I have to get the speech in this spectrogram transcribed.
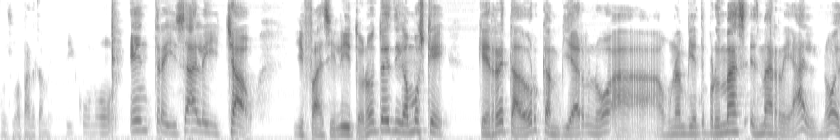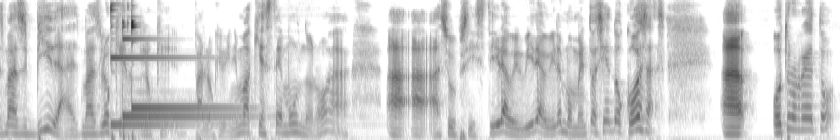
con su apartamento. Uno entra y sale y chao. Y facilito, ¿no? Entonces digamos que, que retador cambiar, ¿no? A, un ambiente, pero es más, es más real, ¿no? Es más vida, es más lo que, que para lo que vinimos aquí a este mundo, ¿no? A, a subsistir, a vivir, a vivir el momento haciendo cosas. Ah, otro reto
